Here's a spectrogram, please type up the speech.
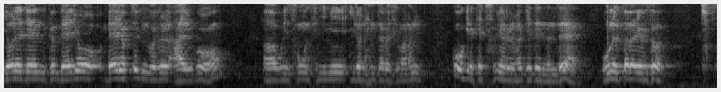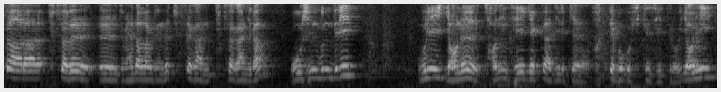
연에 대한 그 매력 매력적인 것을 알고 아, 우리 성원 스님이 이런 행사를 하시면은 꼭 이렇게 참여를 하게 됐는데 오늘따라 여기서 축사라 축사를 에, 좀 해달라고 그랬는데 축사가 축사가 아니라 오신 분들이 우리 연을 전 세계까지 이렇게 확대 보급시킬 수 있도록 연이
